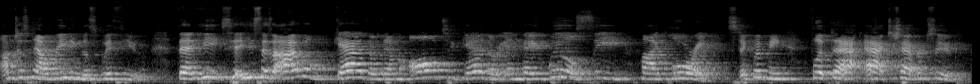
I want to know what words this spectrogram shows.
I'm just now reading this with you. That he, he says, I will gather them all together and they will see my glory. Stick with me. Flip to Acts chapter 2.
